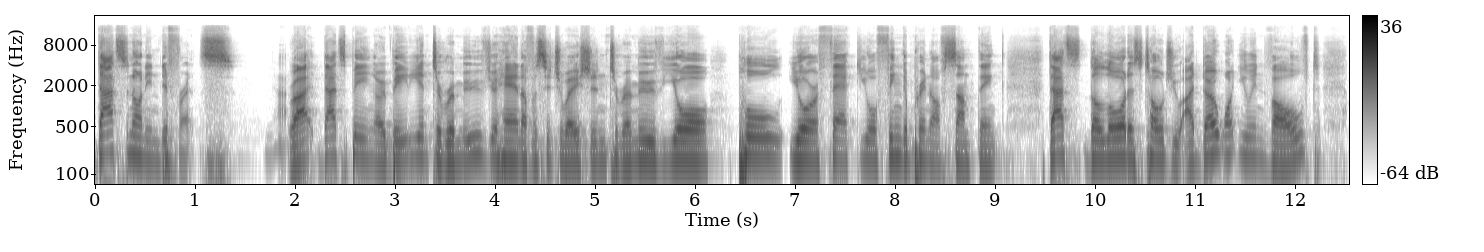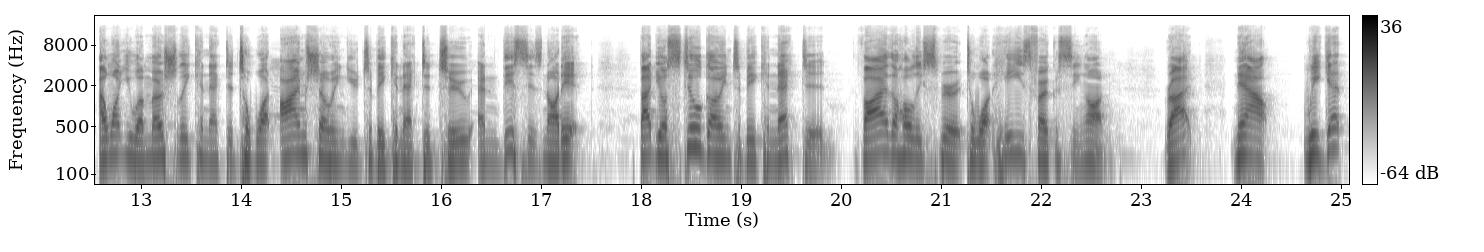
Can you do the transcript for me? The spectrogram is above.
That's not indifference, right? That's being obedient to remove your hand off a situation, to remove your pull, your effect, your fingerprint off something. That's the Lord has told you. I don't want you involved. I want you emotionally connected to what I'm showing you to be connected to, and this is not it. But you're still going to be connected via the Holy Spirit to what He's focusing on, right? Now, we get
